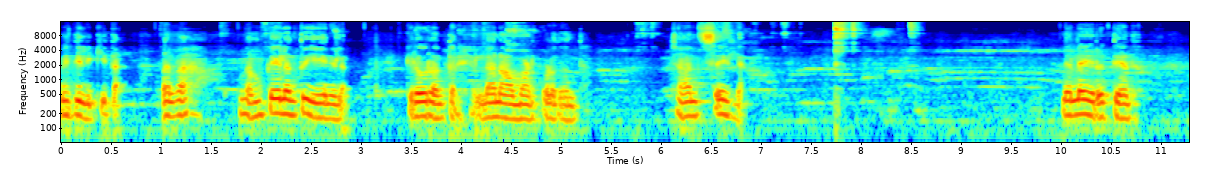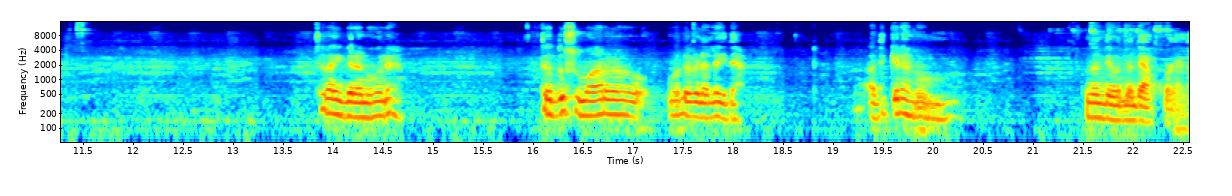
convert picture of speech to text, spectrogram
ವಿಧಿಲಿಖಿತ, ಅಲ್ವಾ? ನಮ್ಮ ಕೈಲಂತೂ ಏನಿಲ್ಲ. ಕೆಲವರು ಅಂತಾರೆ, ಎಲ್ಲ ನಾವು ಮಾಡ್ಕೊಳ್ಳೋದು ಅಂತ. ಚಾನ್ಸೇ ಇಲ್ಲ. ಎಲ್ಲ ಇರುತ್ತೆ ಅದು. ಚೆನ್ನಾಗಿದೆ ನಾನು ಓಲೆ ತದ್ದು ಸುಮಾರು ಒಲೆಗಳೆಲ್ಲ ಇದೆ. ಅದಕ್ಕೆ ನಾನು ಒಂದೊಂದೇ ಒಂದೊಂದೇ ಹಾಕ್ಕೊಳ್ಳೋಣ.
